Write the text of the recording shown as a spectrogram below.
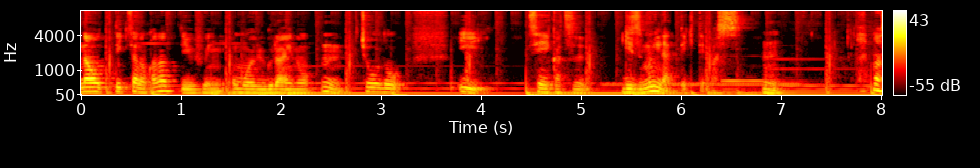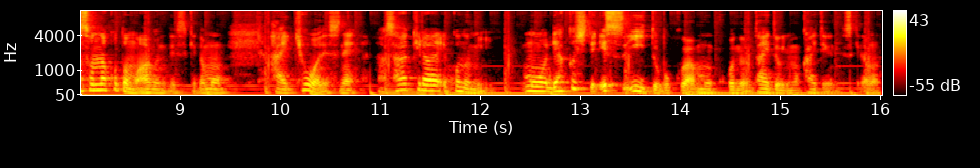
う治ってきたのかなっていうふうに思えるぐらいの、うん、ちょうどいい生活リズムになってきてます。うん。まあそんなこともあるんですけども、はい、今日はですね、ま、サーキュラーエコノミー、もう略して SE と僕はもうここのタイトルにも書いてるんですけども、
